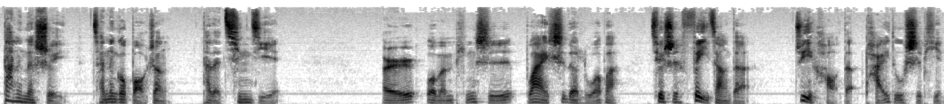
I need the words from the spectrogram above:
大量的水才能够保证它的清洁。而我们平时不爱吃的萝卜，却是肺脏的最好的排毒食品。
